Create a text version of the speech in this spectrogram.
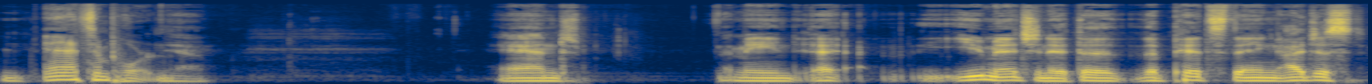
And that's important. Yeah. And I mean, eh, you mentioned it, the the Pitts thing. I just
